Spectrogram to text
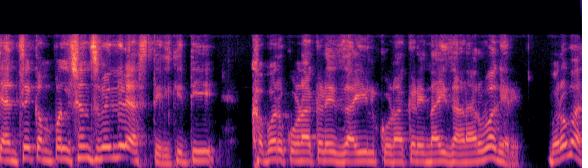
त्यांचे कंपल्शन्स वेगळे असतील की ती खबर कोणाकडे जाईल कोणाकडे नाही जाणार वगैरे. बरोबर?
